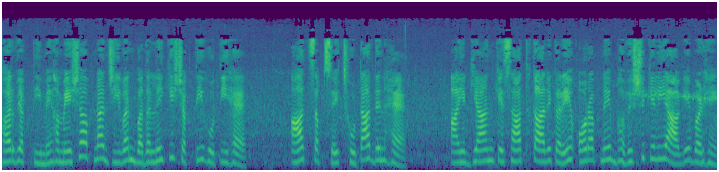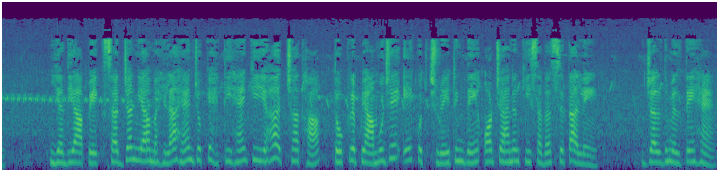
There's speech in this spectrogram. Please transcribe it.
हर व्यक्ति में हमेशा अपना जीवन बदलने की शक्ति होती है। आज सबसे छोटा दिन है। आय ज्ञान के साथ कार्य करें और अपने भविष्य के लिए आगे बढ़ें। यदि आप एक सज्जन या महिला हैं जो कहती हैं कि यह अच्छा था तो कृपया मुझे एक उच्च रेटिंग दें और चैनल की सदस्यता लें जल्द मिलते हैं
